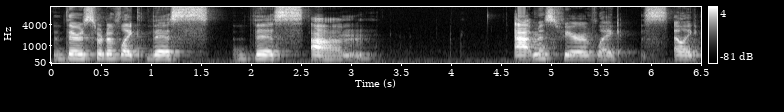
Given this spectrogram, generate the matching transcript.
there's sort of like this this um, atmosphere of like like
